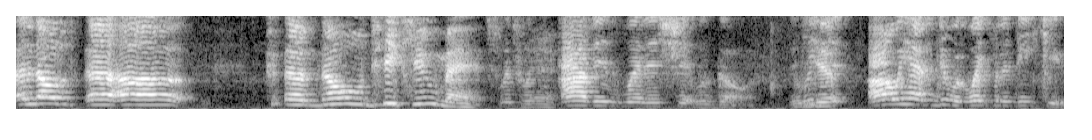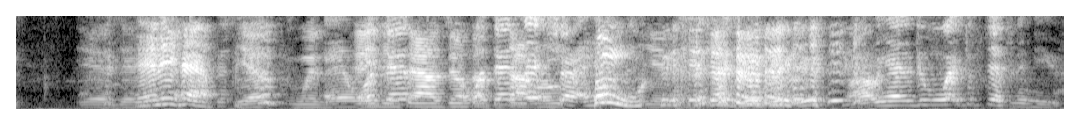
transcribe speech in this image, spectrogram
a no, uh, uh, a no DQ match? Which was Yeah. obvious where this shit was going. We Yep. ju- all we had to do was wait for the DQ. yeah, then, And it happened. Yep, when And what AJ that, Styles jumped what off the that top nut rope. shot boom. Yeah. all we had to do was wait for Stephanie music.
